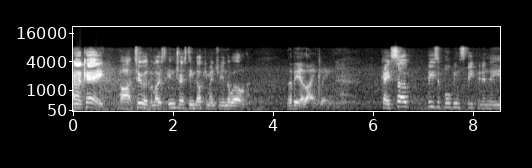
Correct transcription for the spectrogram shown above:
Okay, part two of the most interesting documentary in the world the beer line clean. Okay, so these have all been steeping in the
